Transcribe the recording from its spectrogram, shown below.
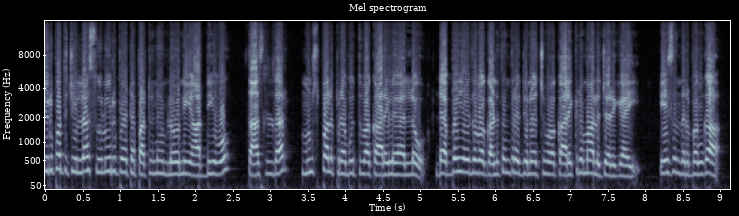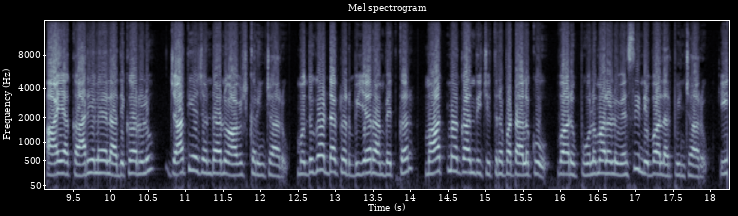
తిరుపతి జిల్లా సూలూరుపేట పట్టణంలోని ఆర్డీఓ తహసీల్దార్ మున్సిపల్ ప్రభుత్వ కార్యాలయాల్లో డెబ్బై ఐదవ గణతంత్ర దినోత్సవ కార్యక్రమాలు జరిగాయి. ఈ సందర్భంగా ఆయా కార్యాలయాల అధికారులు జాతీయ జెండాను ఆవిష్కరించారు. ముందుగా డాక్టర్ బిఆర్ అంబేద్కర్ మహాత్మా గాంధీ చిత్రపటాలకు వారు పూలమాలలు వేసి నివాళులర్పించారు. ఈ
